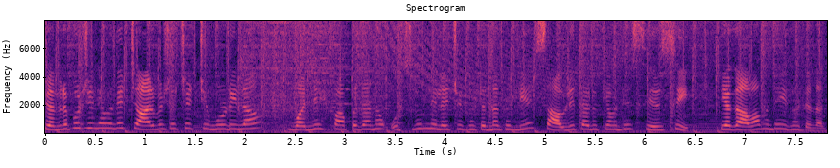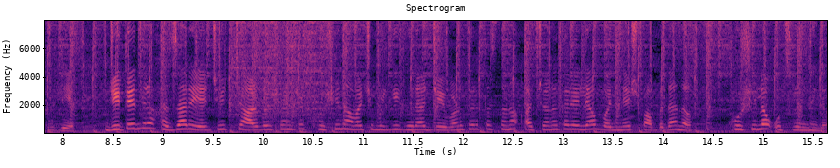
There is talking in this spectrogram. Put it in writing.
चंद्रपूर जिल्ह्यामध्ये चार वर्षाच्या चिमुरडीला वन्य पापदानं उचलून नेल्याची घटना घडली आहे. सावली तालुक्यामध्ये सिरसी या गावामध्ये ही घटना घडली आहे. जितेंद्र हजारे याची चार वर्षांची खुशी नावाची मुलगी घरात जेवण करत असताना अचानक आलेल्या वन्यश पापदानं खुशीला उचलून नेलं.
